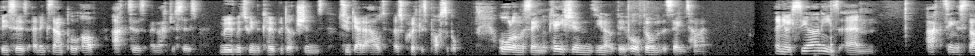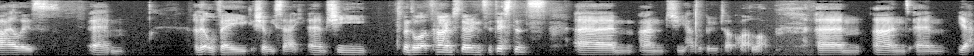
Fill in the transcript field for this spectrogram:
this is an example of actors and actresses move between the co-productions to get it out as quick as possible. All on the same locations, you know, they all film at the same time. Anyway, Siani's um, acting style is um, a little vague, shall we say. Um, she spends a lot of time staring into the distance, um, and she has her boobs out quite a lot. Um, and um, yeah,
